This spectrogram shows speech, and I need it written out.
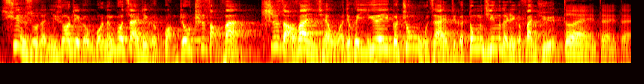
迅速的，你说这个我能够在这个广州吃早饭，吃早饭以前我就可以约一个中午在这个东京的这个饭局。对对对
